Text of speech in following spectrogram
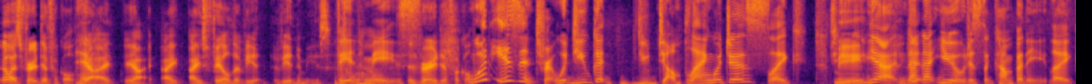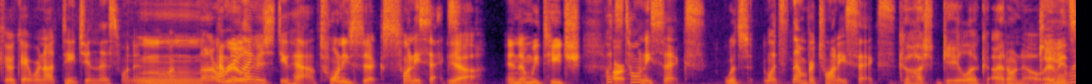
No, it's very difficult. Yeah. Yeah, I, yeah, I, I failed at Viet, Vietnamese. as well. Vietnamese. It's very difficult. What isn't? Would you get you dump languages like? Me? Yeah, not, not you, just the company. Like, okay, we're not teaching this one anymore. Mm, not How many languages do you have? Twenty six. Twenty six. Yeah, and then we teach. What's our- twenty six? What's What's number twenty six? gosh Gaelic? I don't know. I mean, it's,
